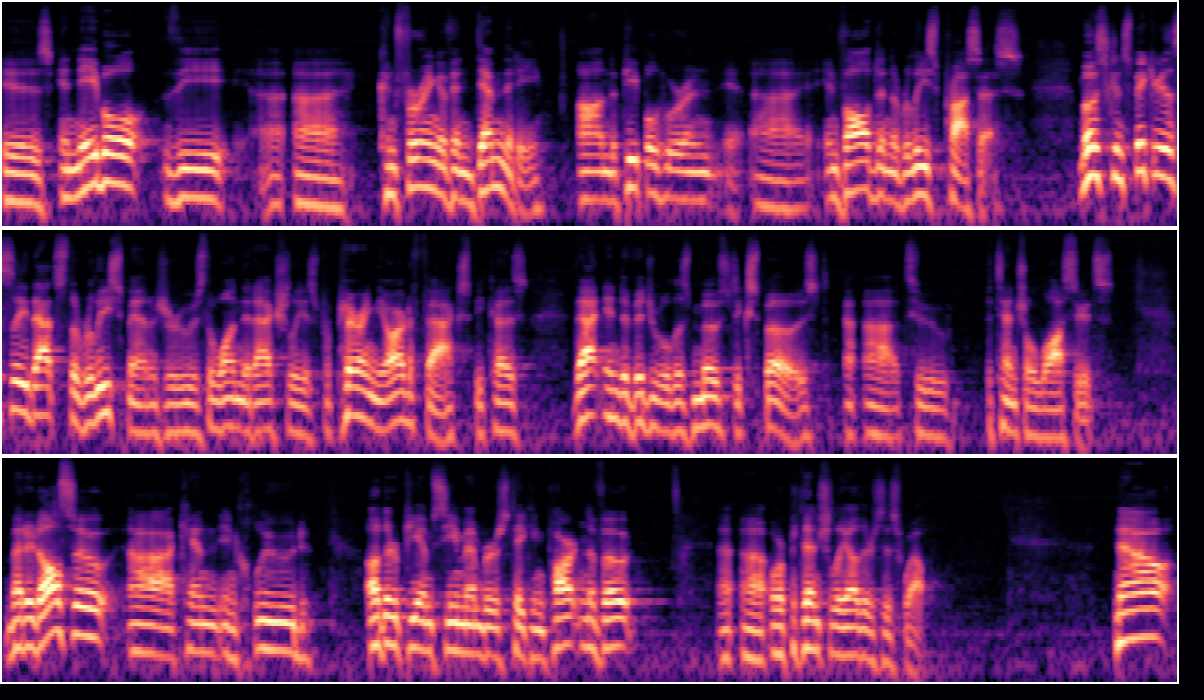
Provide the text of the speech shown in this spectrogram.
is enable the uh, uh conferring of indemnity on the people who are in, uh, involved in the release process. Most conspicuously, that's the release manager who is the one that actually is preparing the artifacts because that individual is most exposed uh, to potential lawsuits. But it also can include other PMC members taking part in the vote or potentially others as well. Now,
